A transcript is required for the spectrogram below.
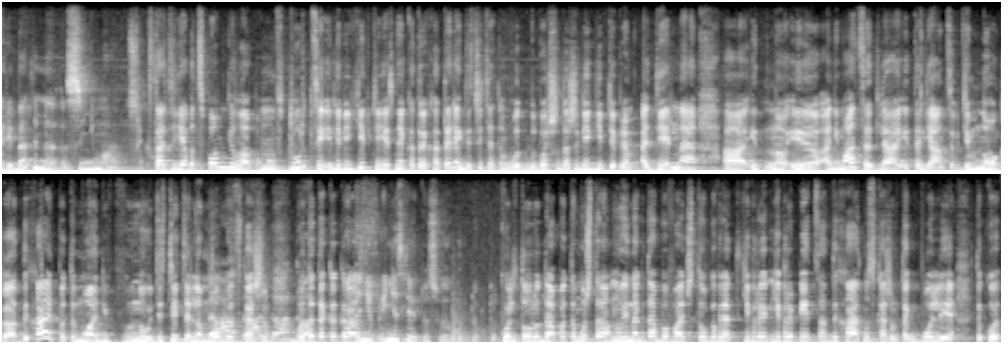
ребятами занимаются. Кстати, я вот вспомнила, по-моему, в Турции или в Египте есть некоторых отелях, действительно, вот больше даже в Египте, прям отдельная а, и- ну, и анимация для итальянцев, где много отдыхают, потому они, ну, действительно Да, могут, да, скажем, да, вот да. это как Вот раз... они принесли эту свою культуру. туда. Культуру, да, потому что, ну, иногда бывает, что говорят, евро- европейцы отдыхают, ну, скажем так, более такой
